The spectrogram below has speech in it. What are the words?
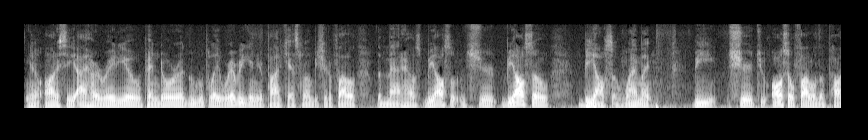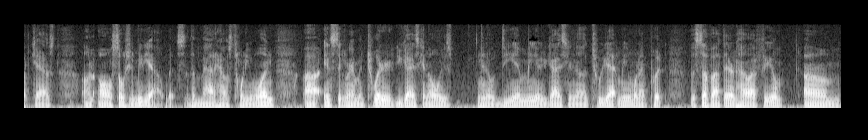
you know, Odyssey, iHeartRadio, Pandora, Google Play, wherever you get your podcast from. Be sure to follow the Madhouse. Be also sure. Be also. Be also. Why am I? Be sure to also follow the podcast on all social media outlets. The Madhouse Twenty One, uh, Instagram and Twitter. You guys can always, you know, DM me or you guys can uh, tweet at me when I put the stuff out there and how I feel. Um,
